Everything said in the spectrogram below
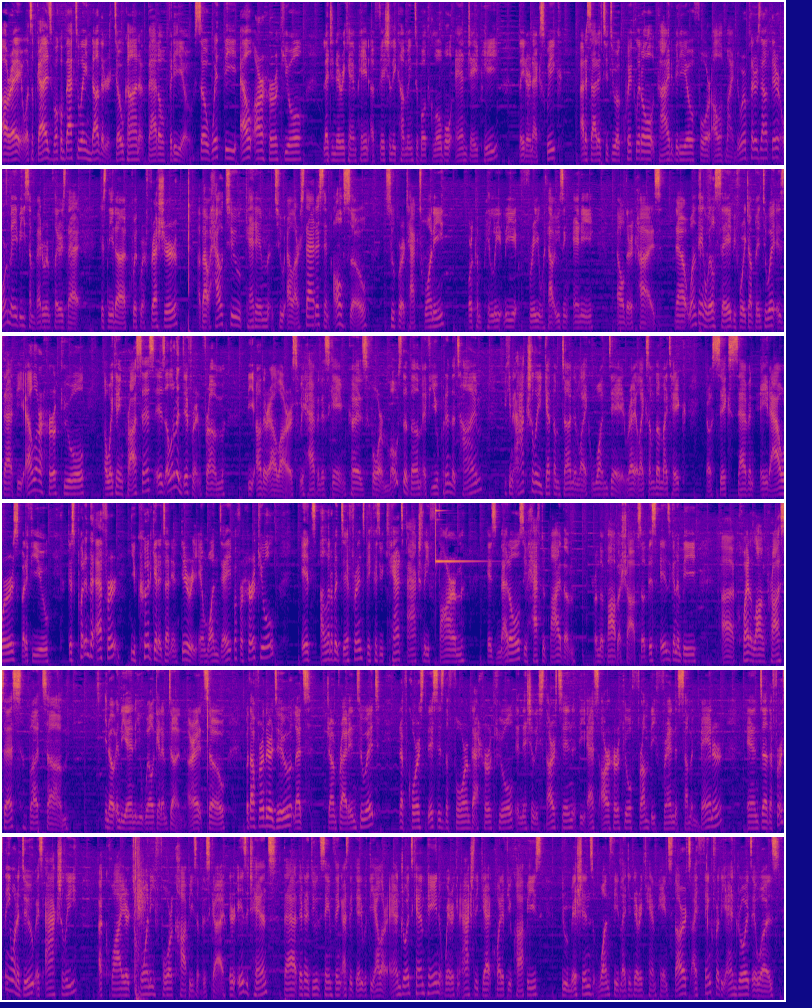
Alright, what's up guys? Welcome back to another Dokkan Battle video. So with the LR Hercule Legendary Campaign officially coming to both Global and JP later next week, I decided to do a quick little guide video for all of my newer players out there or maybe some veteran players that just need a quick refresher about how to get him to LR status and also Super Attack 20 or completely free without using any Elder Kais. Now, one thing I will say before we jump into it is that the LR Hercule awakening process is a little bit different from the other LRs we have in this game because for most of them, if you put in the time, you can actually get them done in like one day, right? Like some of them might take you know six, seven, eight hours, but if you just put in the effort, you could get it done in theory in one day. But for Hercule, it's a little bit different because you can't actually farm his medals, you have to buy them from the Baba shop. So this is going to be uh, quite a long process, but um, you know, in the end, you will get them done. All right, so without further ado, let's jump right into it. And of course, this is the form that Hercule initially starts in, the SR Hercule from the Friend Summon banner. And uh, the first thing you want to do is actually acquire 24 copies of this guy. There is a chance that they're going to do the same thing as they did with the LR Androids campaign, where you can actually get quite a few copies through missions once the legendary campaign starts. I think for the androids it was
